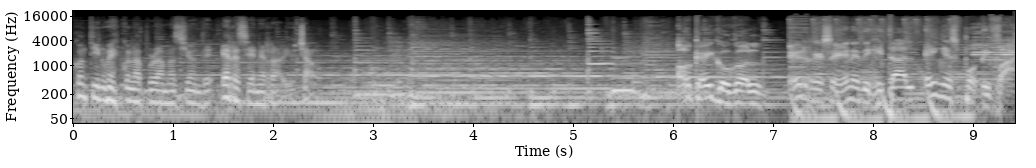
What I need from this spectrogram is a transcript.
continúen con la programación de RCN Radio. Chao. Ok Google, RCN Digital en Spotify.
